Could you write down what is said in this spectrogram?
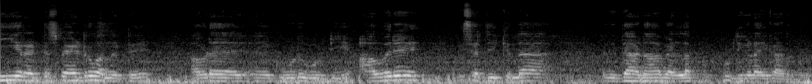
ഈ റെഡ് സ്പൈഡർ വന്നിട്ട് അവിടെ കൂട് കൂട്ടി അവർ വിസർജിക്കുന്ന ഇതാണ് ആ വെള്ള പുള്ളികളായി കാണുന്നത്.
